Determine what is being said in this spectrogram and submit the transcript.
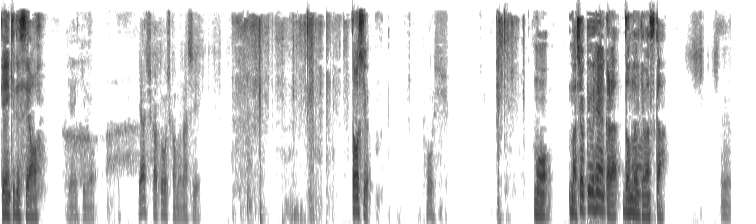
現役ですよ。現役の。野手か投手かもなし。投手。投手。もう、まあ、初級編やからどんどんいきますか。うん。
